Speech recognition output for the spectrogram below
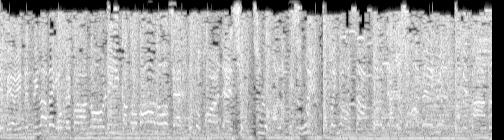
Périmés depuis la veille, on fait pas quand on va. On offre des sions sous l'eau à la piscine. On paye nos sacs pour dernier jour à. On met pas de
